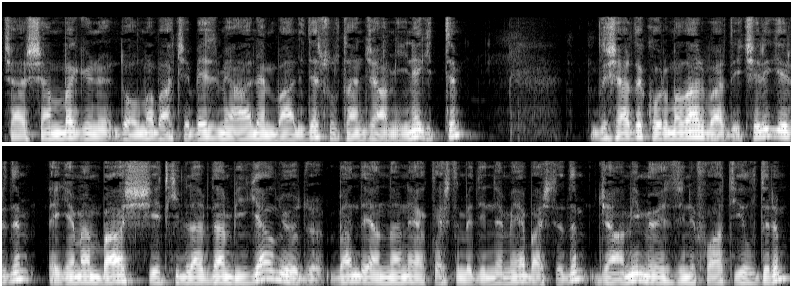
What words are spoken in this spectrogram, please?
Çarşamba günü Dolmabahçe Bezmi Alem Valide Sultan Camii'ne gittim dışarıda korumalar vardı. İçeri girdim. Egemen Bağış yetkililerden bilgi alıyordu. Ben de yanlarına yaklaştım ve dinlemeye başladım. Cami müezzini Fuat Yıldırım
